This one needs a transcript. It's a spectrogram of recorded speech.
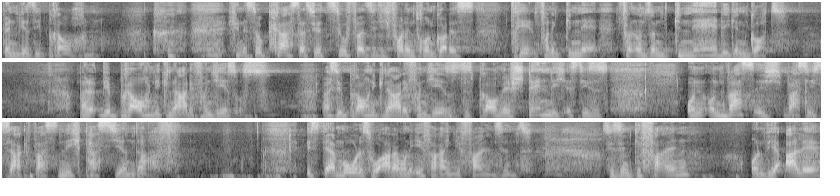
wenn wir sie brauchen. Ich finde es so krass, dass wir zuversichtlich vor den Thron Gottes treten, von, von unserem gnädigen Gott. Weil wir brauchen die Gnade von Jesus. Weißt, wir brauchen die Gnade von Jesus. Das brauchen wir ständig. Ist dieses und, und was ich, was ich sage, was nicht passieren darf, ist der Modus, wo Adam und Eva reingefallen sind. Sie sind gefallen und wir alle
